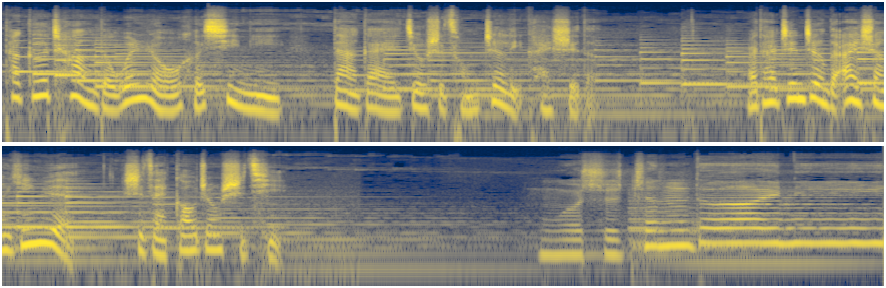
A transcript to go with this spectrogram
他歌唱的温柔和细腻，大概就是从这里开始的。而他真正的爱上音乐，是在高中时期。我是真的爱你，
